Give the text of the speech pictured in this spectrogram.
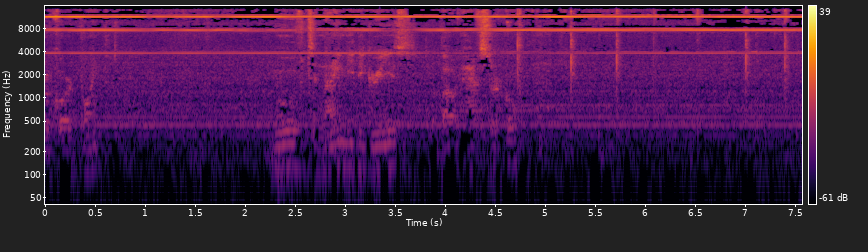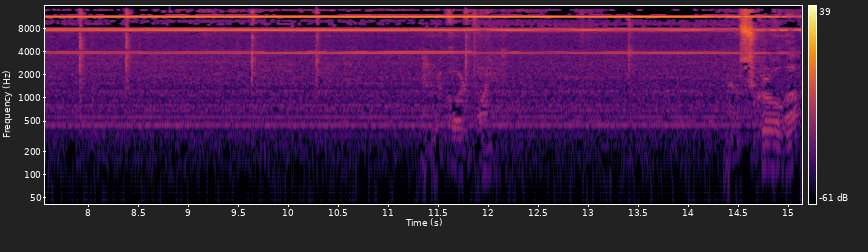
Record point. Move to 90 degrees, about half circle. And record point. Now scroll up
